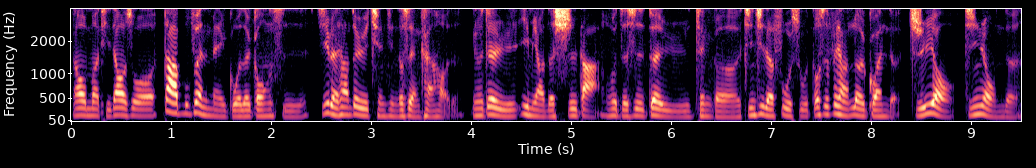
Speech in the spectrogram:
然后我们有提到说，大部分美国的公司基本上对于前景都是很看好的，因为对于疫苗的施打或者是对于整个经济的复苏都是非常乐观的。只有金融的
